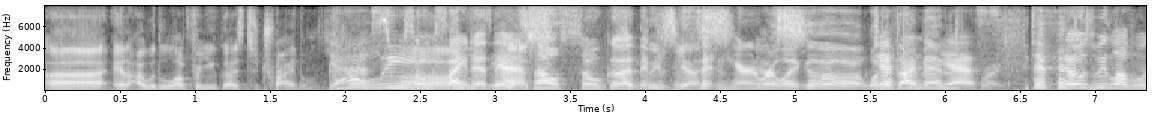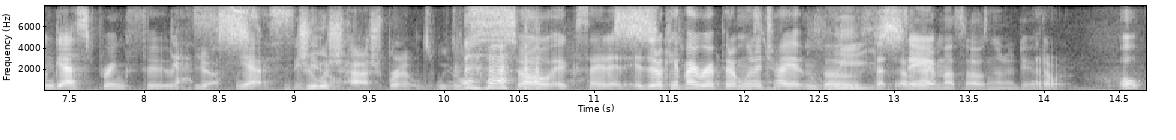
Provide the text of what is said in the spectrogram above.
uh, and I would love for you guys to try them. Yes, Please. I'm so excited. They Yes. smell so good. So They're just yes, sitting here and yes. we're like, oh, want to Jeff, dive in. Yes. Right. Jeff knows we love when guests bring food. Yes. Yes. Yes. Jewish hash browns. We call them. So excited. Is it okay if I rip it? I'm going to try it in both. Please. That's Okay. same. That's what I was gonna do. I don't. Oh,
